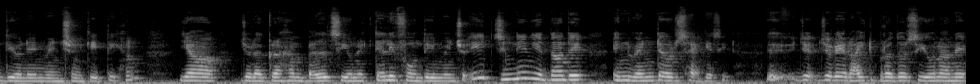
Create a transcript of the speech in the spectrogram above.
ਦੀ ਉਹਨੇ ਇਨਵੈਂਸ਼ਨ ਕੀਤੀ ਹੈ ਜਾਂ ਜਿਹੜਾ ਗ੍ਰਾਹਮ ਬੈਲ ਸੀ, ਉਹਨੇ ਟੈਲੀਫੋਨ ਦੀ ਇਨਵੈਂਸ਼ਨ ਇਹ ਜਿੰਨੇ ਵੀ ਇਦਾਂ ਦੇ ਇਨਵੈਂਟਰਸ ਹੈਗੇ ਸੀ ਜਿਹੜੇ ਰਾਈਟ ਬ੍ਰਦਰ ਸੀ, ਉਹਨਾਂ ਨੇ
